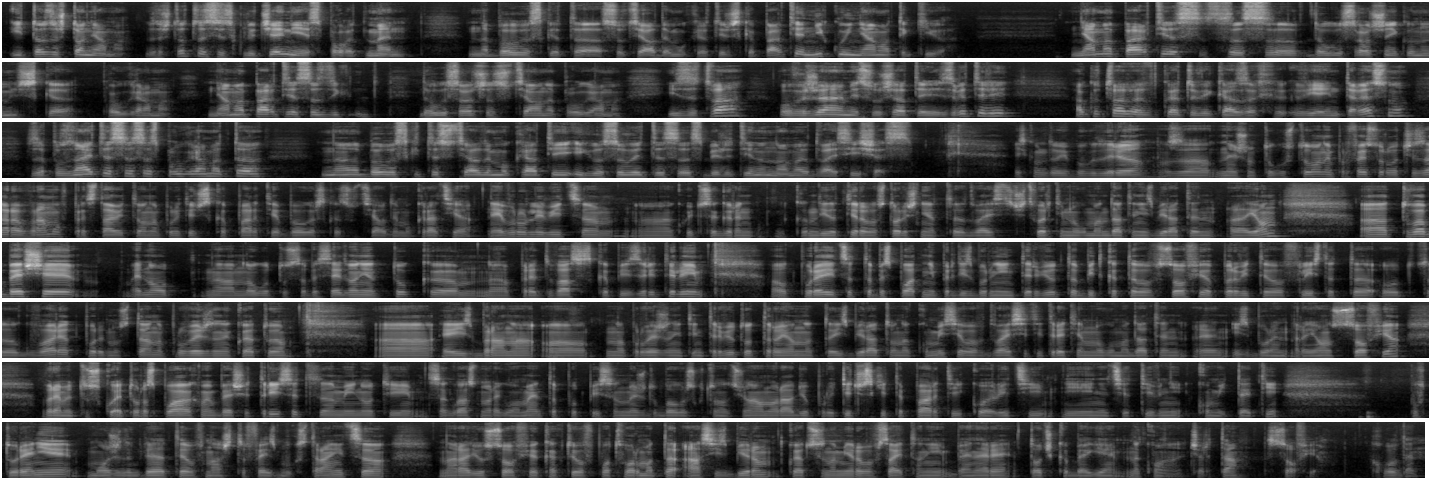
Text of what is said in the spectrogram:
И то защо няма? Защото с изключение, според мен, на Българската социал-демократическа партия, никой няма такива. Няма партия с, с дългосрочна економическа програма. Няма партия с дългосрочна социална програма. И затова, уважаеми слушатели и зрители, ако това, което ви казах, ви е интересно, запознайте се с програмата на българските социал-демократи и гласувайте с бюлетина номер 26. Искам да ви благодаря за днешното гостуване. Професор Лачезар Аврамов, представител на политическа партия Българска социал-демокрация Евролевица, който се кандидатира в столичният 24-ти многомандатен избирателен район. Това беше едно от многото събеседвания тук пред вас, скъпи зрители, от поредицата безплатни предизборни интервюта, битката в София, първите в листата отговарят, поредността на провеждане, която е избрана на провежданите интервюта от районната избирателна комисия в 23-я многомандатен изборен район София. Времето, с което разполагахме, беше 30 минути, съгласно регламента, подписан между Българското национално радио, политическите партии, коалиции и инициативни комитети. Повторение може да гледате в нашата фейсбук страница на Радио София, както и в платформата Аз избирам, която се намира в сайта ни bnr.bg наклона черта София. Хубав ден!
